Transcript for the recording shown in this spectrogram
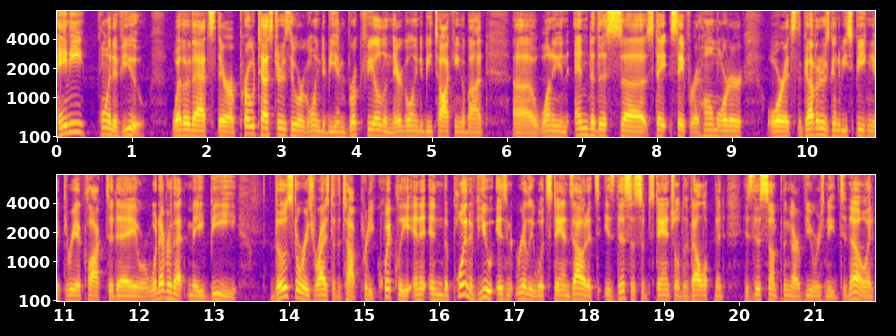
any point of view, whether that's there are protesters who are going to be in Brookfield and they're going to be talking about uh, wanting an end to this uh, state safer at home order, or it's the governor's going to be speaking at three o'clock today, or whatever that may be those stories rise to the top pretty quickly. And, and the point of view isn't really what stands out. It's is this a substantial development? Is this something our viewers need to know? And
